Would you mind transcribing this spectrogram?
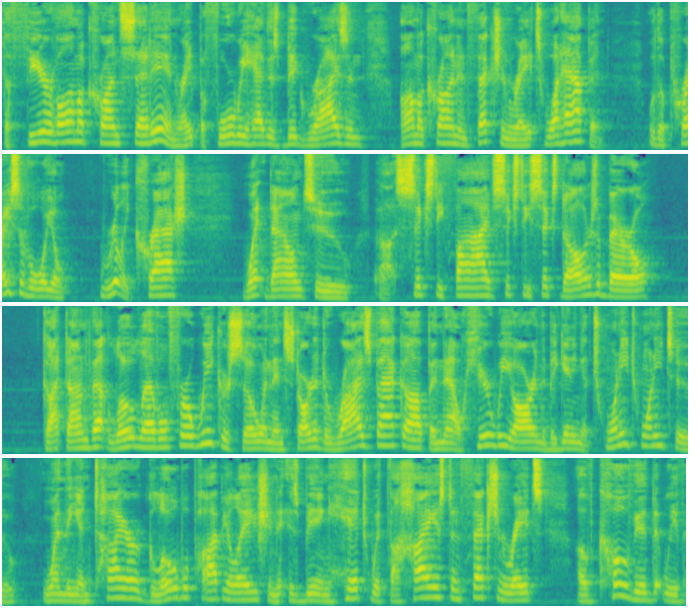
the fear of Omicron set in, right before we had this big rise in Omicron infection rates, what happened? Well, the price of oil really crashed, went down to uh, $65, $66 a barrel got down to that low level for a week or so, and then started to rise back up. And now here we are in the beginning of 2022 when the entire global population is being hit with the highest infection rates of COVID that we've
